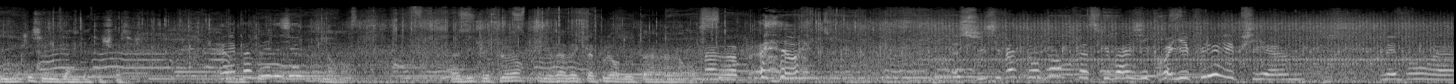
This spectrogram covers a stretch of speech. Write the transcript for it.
Le bouquet, c'est une dame qui a été choisi. Elle est pas venue ici Non, non. Elle a dit que les fleurs iraient avec la couleur de ta robe. Ma robe. Je suis super contente parce que bah, j'y croyais plus et puis. euh, Mais bon, euh,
